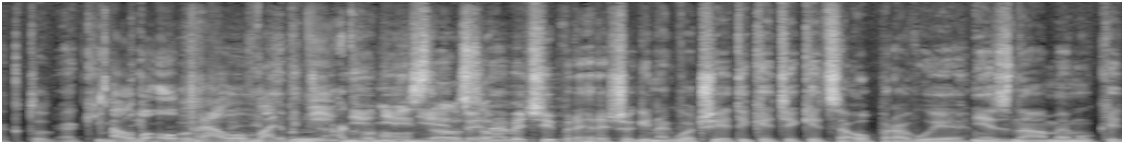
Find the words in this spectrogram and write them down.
takto nejakým... Alebo tým, opravovať niekoho. Nie, nie, nie, to je som... najväčší prehrešok inak voči etikete, keď sa opravuje. Neznámemu, keď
